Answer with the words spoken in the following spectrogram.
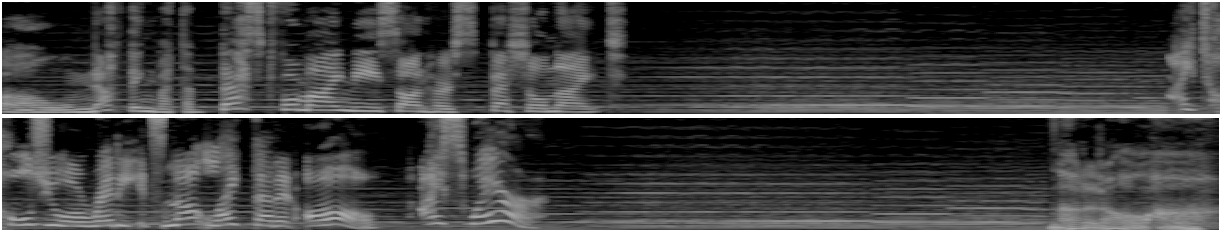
Oh, nothing but the best for my niece on her special night. I told you already, it's not like that at all. I swear. Not at all, huh?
